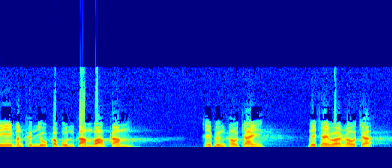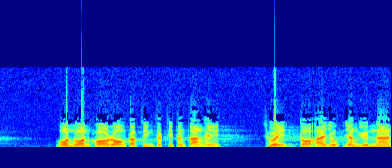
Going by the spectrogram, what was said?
นี้มันขึ้นอยู่กับบุญกรรมบาปกรรม ให้พึงเข้าใจ ไม่ใช่ว่าเราจะอ้อนวอนขอร้องกับสิ่งศักดิ์สิทธิ์ต่าง ๆ ให้ช่วย ต่ออายุยั่งยืนนาน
